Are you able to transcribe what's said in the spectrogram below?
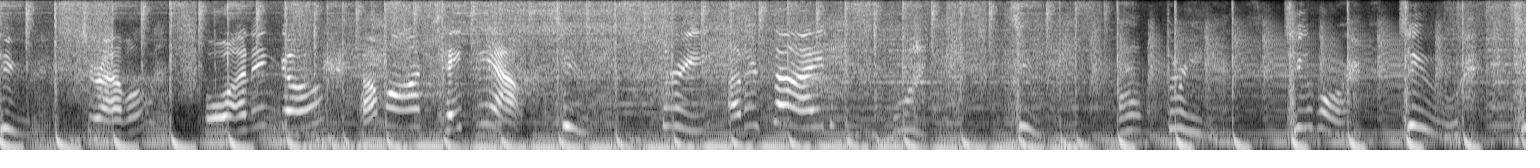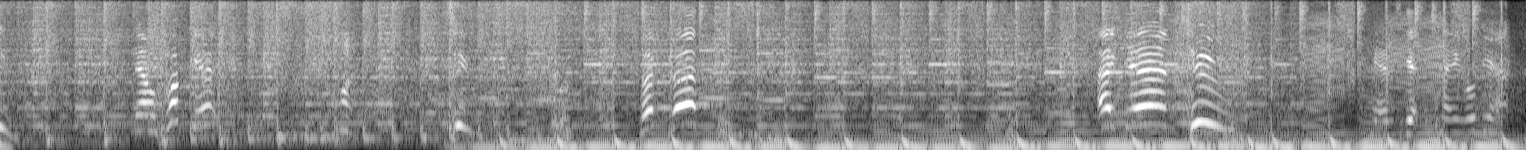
two, travel. One and go. Come on, take me out. Two, three, other side. One, two, and three. Two more. Two, two. Now hook it. One, two. Hook, hook. Again, two. Hands getting tangled yet.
